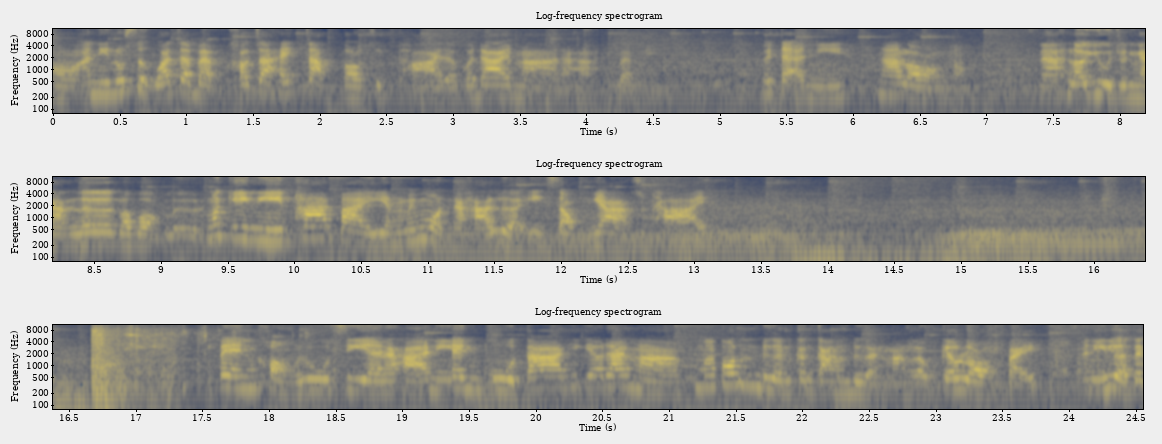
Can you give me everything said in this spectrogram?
อ๋อ อันนี้รู้สึกว่าจะแบบเขาจะให้จับตอนสุดท้ายแล้วก็ได้มานะคะ แบบนี้ เฮ้ยแต่อันนี้น่าลองเนาะนะเราอยู่จนงานเลิกเราบอกเลย เมื่อกี้นี้พลาดไปยังไม่หมดนะคะ เหลืออีก 2 อย่างสุดท้าย เป็นของลูเซียนะคะ อันนี้เป็นกูต้าที่แก้วได้มาเมื่อต้นเดือนกลางๆ เดือนมั้งเราแก้วลองไป อันนี้เหลือแต่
